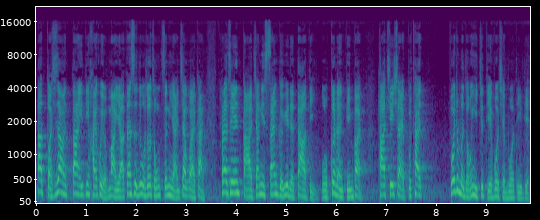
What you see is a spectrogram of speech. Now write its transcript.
那短期上面当然一定还会有卖压，但是如果说从整体来价格来看，它在这边打将近三个月的大底，我个人评判它接下来不太不会那么容易就跌破前波低点。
